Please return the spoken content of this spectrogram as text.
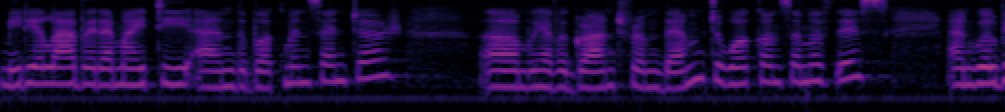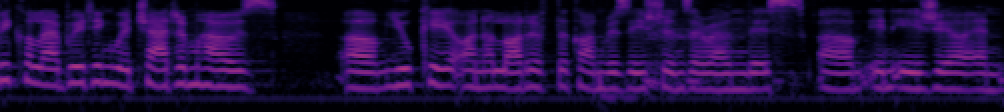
Media Lab at MIT and the Berkman Center. Um, we have a grant from them to work on some of this. And we'll be collaborating with Chatham House um, UK on a lot of the conversations around this um, in Asia and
